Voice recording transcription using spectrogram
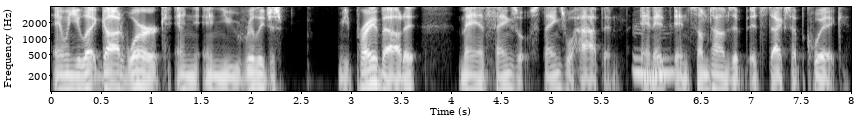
And when you let God work and and you really just you pray about it, man, things will things will happen, and it mm-hmm. and sometimes it, it stacks up quick.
